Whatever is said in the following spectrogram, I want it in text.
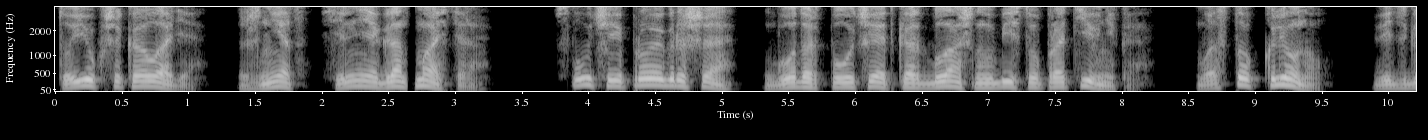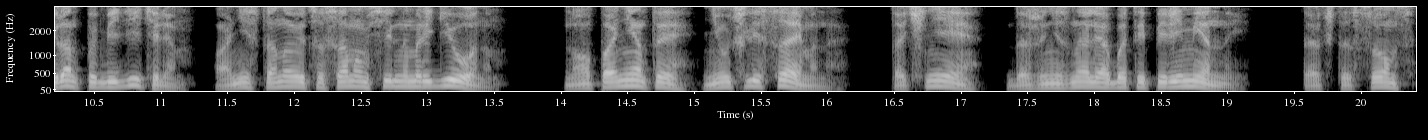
то юг в шоколаде, жнец сильнее грандмастера. В случае проигрыша Годдард получает карт-бланш на убийство противника. Восток клюнул, ведь с гранд-победителем они становятся самым сильным регионом. Но оппоненты не учли Саймона. Точнее, даже не знали об этой переменной, так что Сомс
